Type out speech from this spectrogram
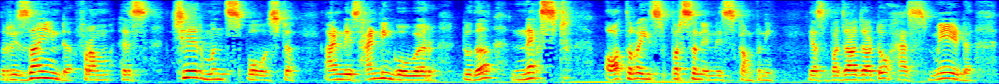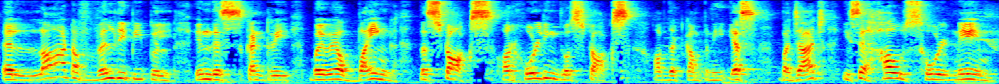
resigned from his chairman's post and is handing over to the next authorized person in his company. Yes, Bajaj Auto has made a lot of wealthy people in this country by way of buying the stocks or holding those stocks of that company. Yes, Bajaj is a household name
